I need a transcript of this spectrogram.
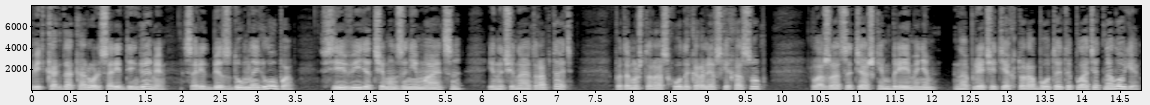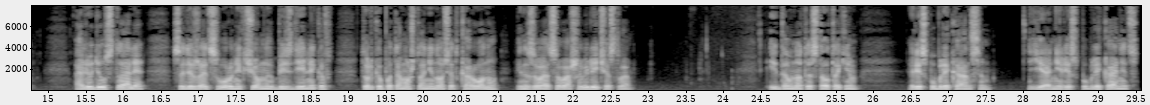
Ведь когда король сорит деньгами, сорит бездумно и глупо. Все видят, чем он занимается, и начинают роптать, потому что расходы королевских особ ложатся тяжким бременем на плечи тех, кто работает и платит налоги. А люди устали содержать свору никчемных бездельников только потому, что они носят корону и называются Ваше Величество. И давно ты стал таким республиканцем? Я не республиканец,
